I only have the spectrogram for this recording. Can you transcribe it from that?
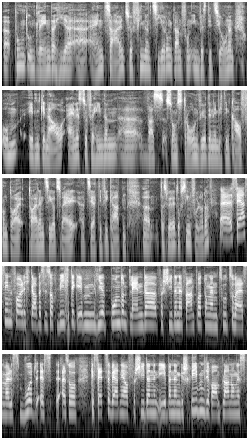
äh, Bund und Länder hier äh, einzahlen zur Finanzierung dann von Investitionen, um eben genau eines zu verhindern, was sonst drohen würde, nämlich den Kauf von teuren CO2-Zertifikaten. Äh, das wäre doch sinnvoll, oder? Äh, sehr sinnvoll. Ich glaube, es ist auch wichtig, eben hier Bund und Länder verschiedene Verantwortungen zuzuweisen, weil es wurde, es, also Gesetze werden ja auf verschiedenen Ebenen geschrieben. Die Raumplanung ist,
